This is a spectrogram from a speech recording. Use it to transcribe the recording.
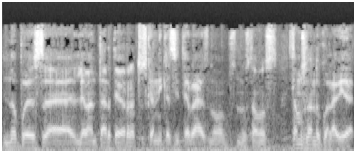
no puedes uh, levantarte, agarrar tus canicas y te vas. No, no estamos, estamos jugando con la vida.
